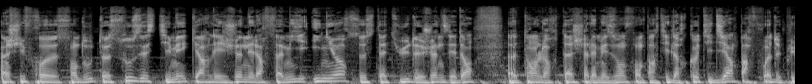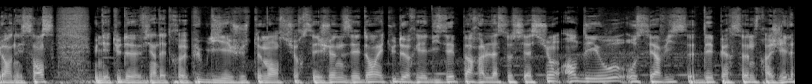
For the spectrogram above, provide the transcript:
Un chiffre sans doute sous-estimé car les jeunes et leurs familles ignorent ce statut de jeunes aidants euh, tant leurs tâches à la maison font partie de leur quotidien, parfois depuis leur naissance. Une étude vient d'être publiée justement sur ces jeunes aidants, étude réalisée par l'association Andéo au service des personnes fragiles.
